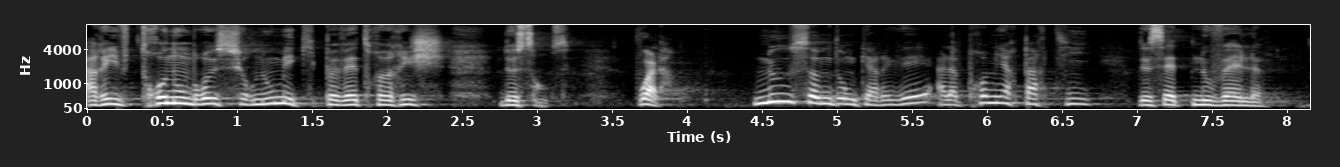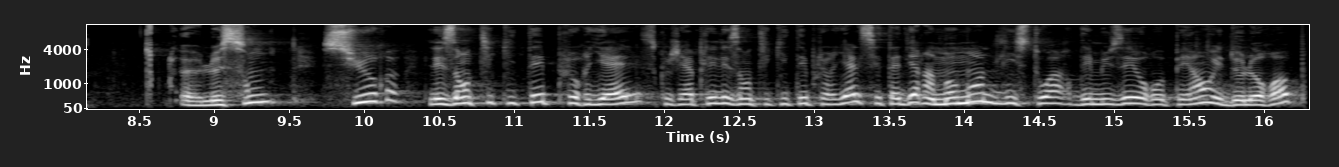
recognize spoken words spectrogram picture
arrivent trop nombreuses sur nous, mais qui peuvent être riches de sens. Voilà. Nous sommes donc arrivés à la première partie de cette nouvelle euh, leçon sur les antiquités plurielles, ce que j'ai appelé les antiquités plurielles, c'est-à-dire un moment de l'histoire des musées européens et de l'Europe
